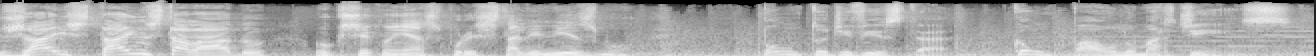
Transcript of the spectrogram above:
Já está instalado o que se conhece por stalinismo. Ponto de vista com Paulo Martins.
